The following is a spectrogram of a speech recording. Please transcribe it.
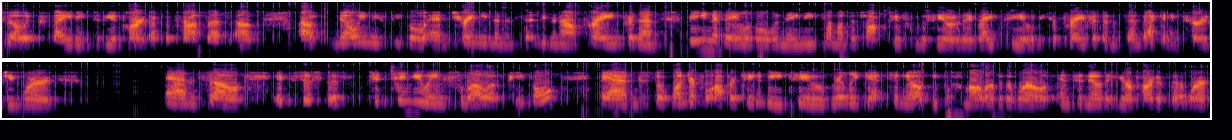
so exciting to be a part of the process of of knowing these people and training them and sending them out, praying for them, being available when they need someone to talk to from the field or they write to you and you can pray for them and send back an encouraging word. And so it's just this continuing flow of people and just a wonderful opportunity to really get to know people from all over the world and to know that you're a part of their work.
